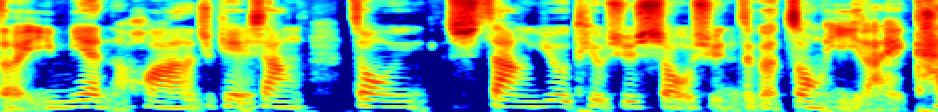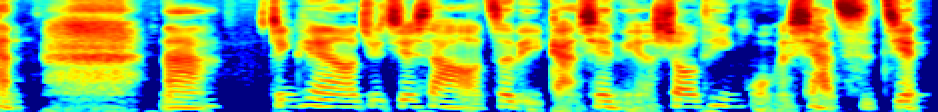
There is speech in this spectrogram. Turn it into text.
的一面的话呢，就可以上综上 YouTube 去搜寻这个综艺来看。那今天呢，就介绍到这里，感谢你的收听，我们下次见。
